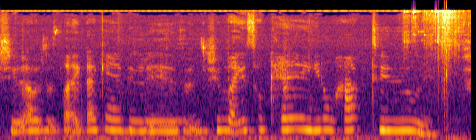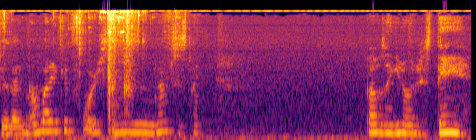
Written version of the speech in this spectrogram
she I was just like, I can't do this. And she was like, It's okay, you don't have to. And she was like, Nobody can force you. And I was just like, but I was like, You don't understand.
